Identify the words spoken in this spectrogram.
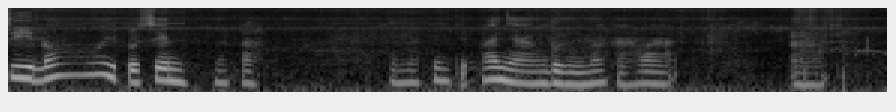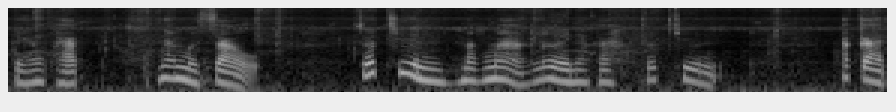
ทรีย์ร้อยเปอร์เซ็นต์นะคะอันนี้เป็นจิผ้ายางบึงนะคะว่าแปลงผักน้ามือเสาสดชื่นมาก ๆ เลยนะคะสดชื่น อากาศ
